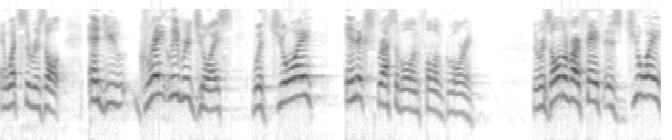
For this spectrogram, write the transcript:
And what's the result? And you greatly rejoice with joy inexpressible and full of glory. The result of our faith is joy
